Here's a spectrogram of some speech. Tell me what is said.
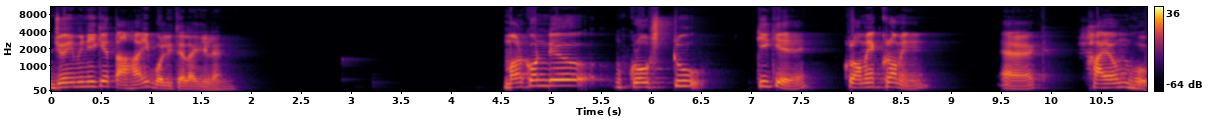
জৈমিনীকে তাহাই বলিতে লাগিলেন। মার্কণ্ডেয় কৌষ্টুকীকে ক্রমে ক্রমে এক, স্বয়ম্ভু,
